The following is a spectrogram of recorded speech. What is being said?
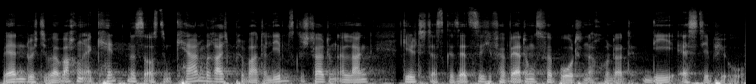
Werden durch die Überwachung Erkenntnisse aus dem Kernbereich privater Lebensgestaltung erlangt, gilt das gesetzliche Verwertungsverbot nach 100d StPO.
